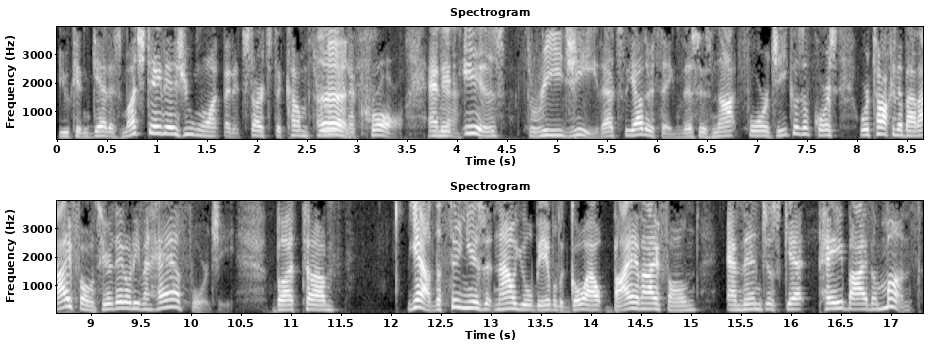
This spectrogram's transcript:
You can get as much data as you want, but it starts to come through in a crawl. And it is 3G. That's the other thing. This is not 4G, because, of course, we're talking about iPhones here. They don't even have 4G. But um, yeah, the thing is that now you'll be able to go out, buy an iPhone, and then just get pay by the month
